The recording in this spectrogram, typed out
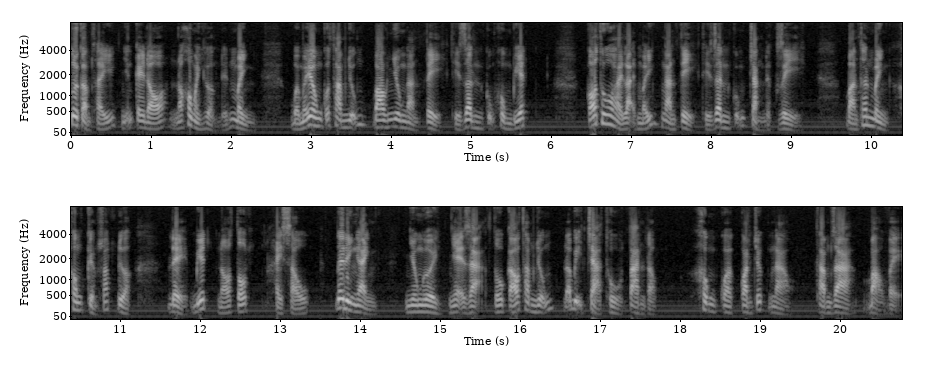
Tôi cảm thấy những cái đó nó không ảnh hưởng đến mình, bởi mấy ông có tham nhũng bao nhiêu ngàn tỷ thì dân cũng không biết. Có thu hồi lại mấy ngàn tỷ thì dân cũng chẳng được gì. Bản thân mình không kiểm soát được để biết nó tốt hay xấu. Đây là hình ảnh nhiều người nhẹ dạ tố cáo tham nhũng đã bị trả thù tàn độc, không qua quan chức nào tham gia bảo vệ.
